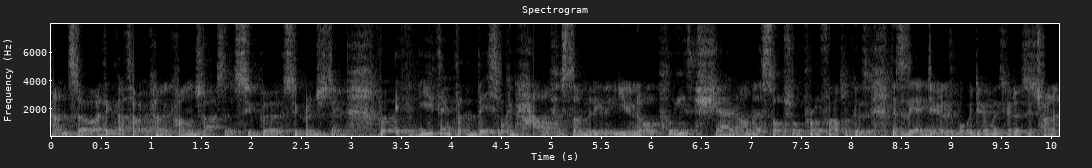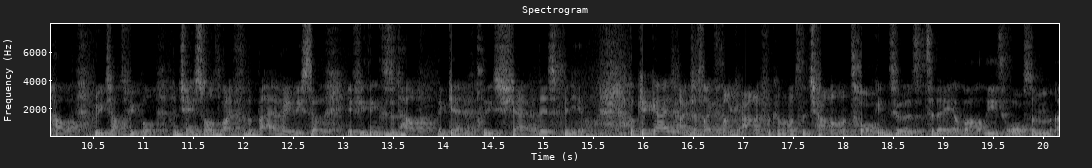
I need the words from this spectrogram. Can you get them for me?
And so I think that's how it kind of contrasts. And it's super super interesting. But if you think that this can help somebody that you know, please share it on their social profiles because this is the idea of what we're doing with these videos is trying to help reach out to people and change someone's life for the better maybe. So if you think this would help, again, please share this video. Okay, guys, I'd just like to thank Anna for coming onto the channel and talking to us today about these awesome uh,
